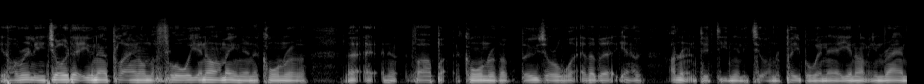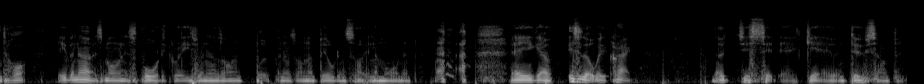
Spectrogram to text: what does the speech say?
you know, I really enjoyed it, even though playing on the floor, you know what I mean, in a corner of a, uh, in a far corner of a boozer or whatever. But you know, 150, nearly 200 people in there, you know what I mean, rammed hot. Even though it's minus four degrees when I was on when I was on the building site in the morning. there you go. It's a little bit crack. No, just sit there, get out and do something.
